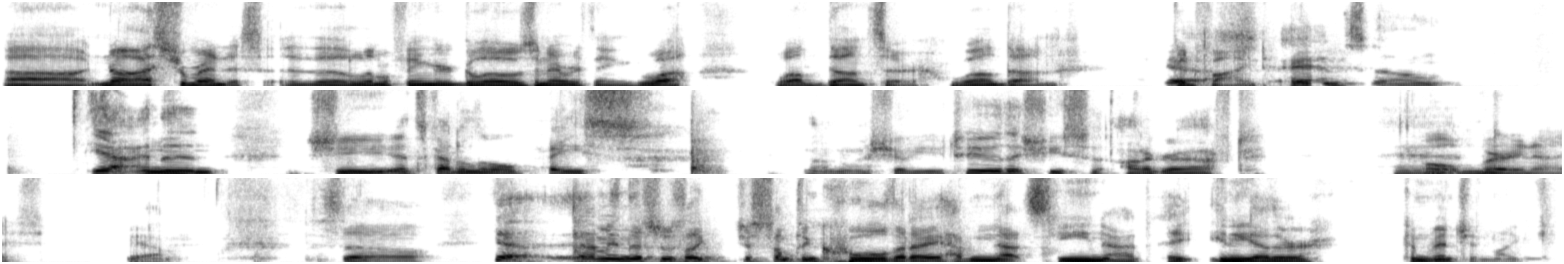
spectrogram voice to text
Uh, no, that's tremendous. The little finger glows and everything. Well, well done, sir. Well done. Good find. And so, yeah, and then she, it's got a little base. I'm going to show you too that she's autographed. And, oh, very nice. Yeah. So, yeah, I mean, this was like just something cool that I have not seen at a, any other convention. Like,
